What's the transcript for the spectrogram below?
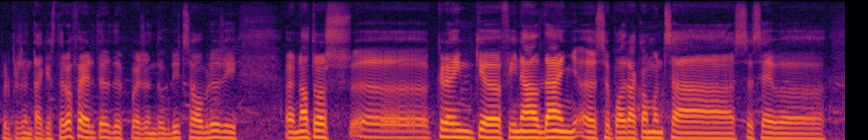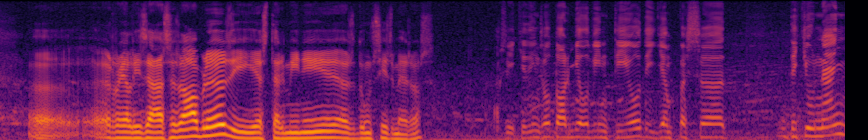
per presentar aquestes ofertes, després han d'obrir sobres i eh, nosaltres eh, creiem que a final d'any eh, se podrà començar la seva eh, realitzar les obres i el termini és d'uns 6 mesos. O sigui que dins el 2021, diguem, passat d'aquí un any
